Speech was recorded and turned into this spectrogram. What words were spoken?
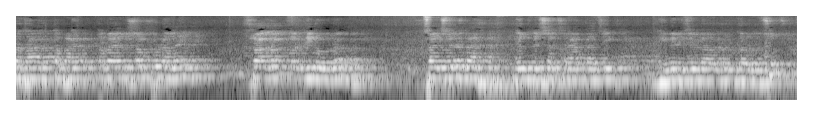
तथा तपाईँ तपाईँहरू सम्पूर्णलाई स्वागत गरिदिनु हुन। चलचित्रका निर्देशक रामकाजी घिमिरेज्यूलाई अनुरोध गर्दछु।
